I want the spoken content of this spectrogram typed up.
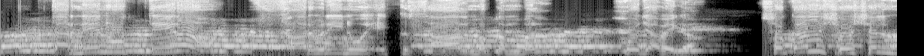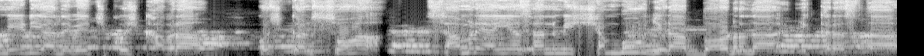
ਧਰਨੇ ਨੂੰ 13 ਫਰਵਰੀ ਨੂੰ 1 ਸਾਲ ਮੁਕੰਮਲ ਹੋ ਜਾਵੇਗਾ। ਸੋ ਕੱਲ ਸੋਸ਼ਲ ਮੀਡੀਆ ਦੇ ਵਿੱਚ ਕੁਝ ਖਬਰਾਂ ਕੁਝ ਕਨਸੋਹਾਂ ਸਾਹਮਣੇ ਆਈਆਂ ਸਨ ਵੀ ਸ਼ੰਭੂ ਜਿਹੜਾ ਬਾਰਡਰ ਦਾ ਇੱਕ ਰਸਤਾ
